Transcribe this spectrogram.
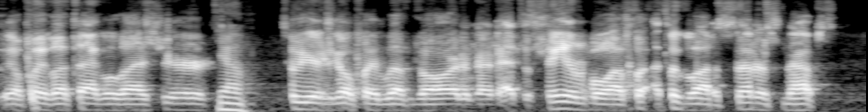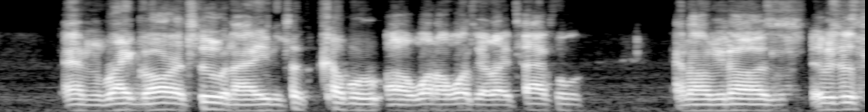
you know, play left tackle last year. Yeah two years ago played left guard, and then at the Senior Bowl, I, I took a lot of center snaps and right guard too, and I even took a couple one on ones at right tackle. And um, you know, it was, it was just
